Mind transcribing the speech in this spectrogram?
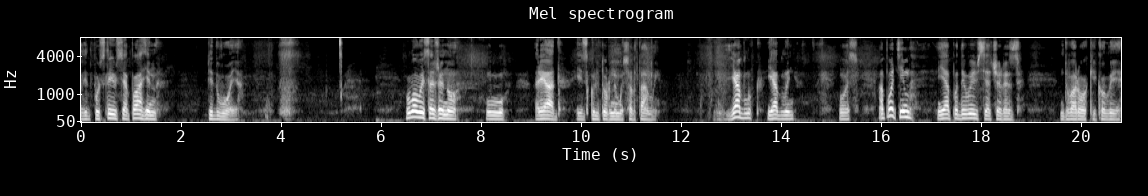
відпустився пагін підвоя. Було висаджено у ряд із культурними сортами яблук, яблунь. Ось. А потім я подивився через два роки, коли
